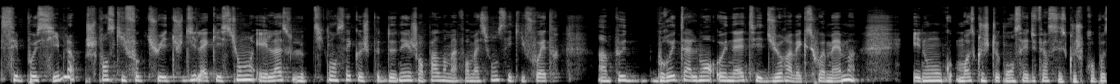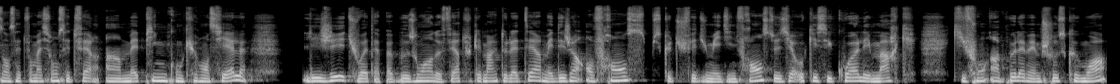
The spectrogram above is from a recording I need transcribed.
c'est possible. Je pense qu'il faut que tu étudies la question. Et là, le petit conseil que je peux te donner, j'en parle dans ma formation, c'est qu'il faut être un peu brutalement honnête et dur avec soi-même. Et donc, moi, ce que je te conseille de faire, c'est ce que je propose dans cette formation, c'est de faire un mapping concurrentiel léger, tu vois, t'as pas besoin de faire toutes les marques de la terre, mais déjà en France, puisque tu fais du made in France, de dire ok c'est quoi les marques qui font un peu la même chose que moi,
